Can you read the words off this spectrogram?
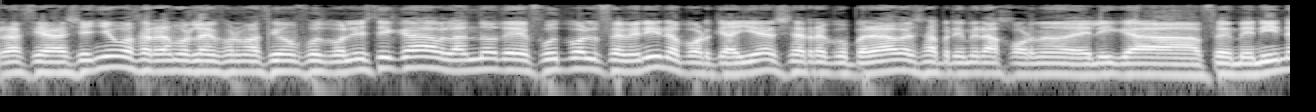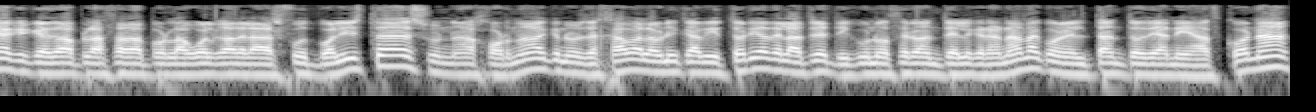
Gracias, Íñigo. Cerramos la información futbolística hablando de fútbol femenino, porque ayer se recuperaba esa primera jornada de Liga Femenina que quedó aplazada por la huelga de las futbolistas. Una jornada que nos dejaba la única victoria del Atlético 1-0 ante el Granada con el tanto de Ane Azcona.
